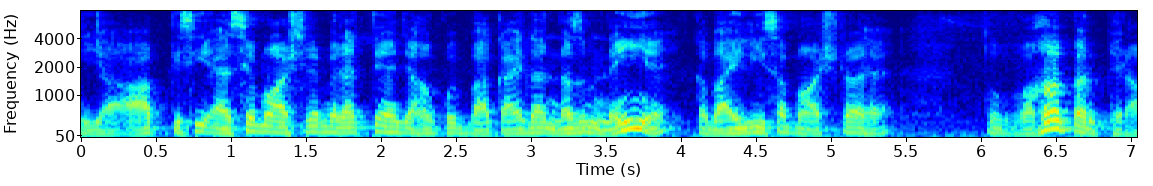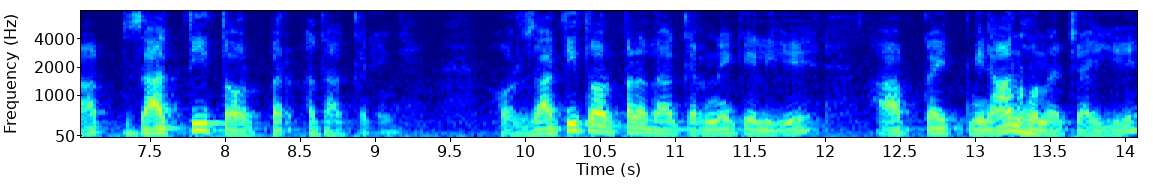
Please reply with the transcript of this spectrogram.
یا آپ کسی ایسے معاشرے میں رہتے ہیں جہاں کوئی باقاعدہ نظم نہیں ہے، قبائلی سا معاشرہ ہے، تو وہاں پر پھر آپ ذاتی طور پر ادا کریں گے۔ اور ذاتی طور پر ادا کرنے کے لیے آپ کا اطمینان ہونا چاہیے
